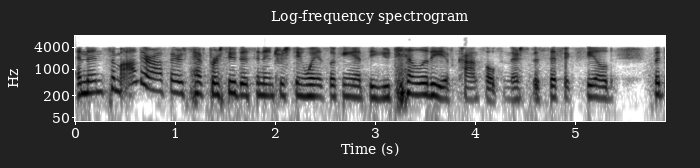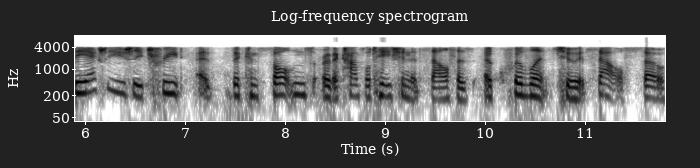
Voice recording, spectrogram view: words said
And then some other authors have pursued this in interesting ways, looking at the utility of consults in their specific field but they actually usually treat uh, the consultants or the consultation itself as equivalent to itself. So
